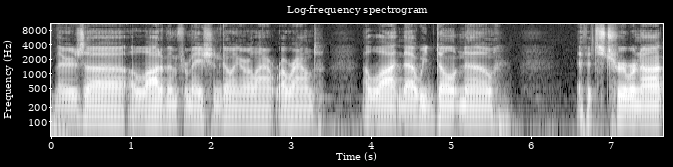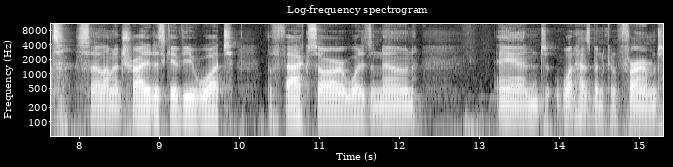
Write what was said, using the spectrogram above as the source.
There's uh, a lot of information going around, a lot that we don't know if it's true or not. So I'm going to try to just give you what the facts are, what is known, and what has been confirmed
